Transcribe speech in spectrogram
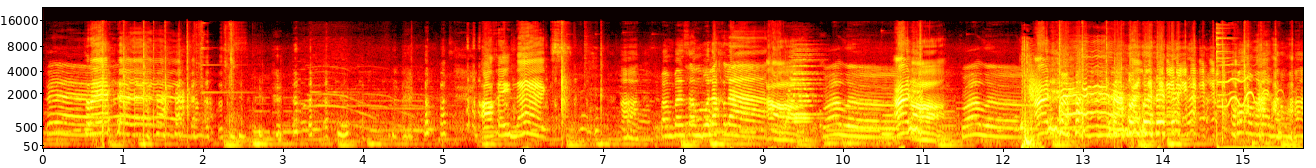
tres. okay, next. Ah, pambansang bulaklak! Ah. Swallow! Ay! Swallow! Ay! Oo nga naman!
